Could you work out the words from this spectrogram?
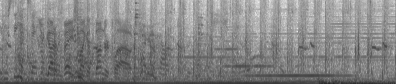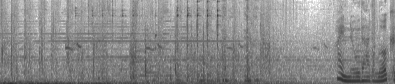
If you see him, say hi. You've got a face like a thundercloud. I know that look.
